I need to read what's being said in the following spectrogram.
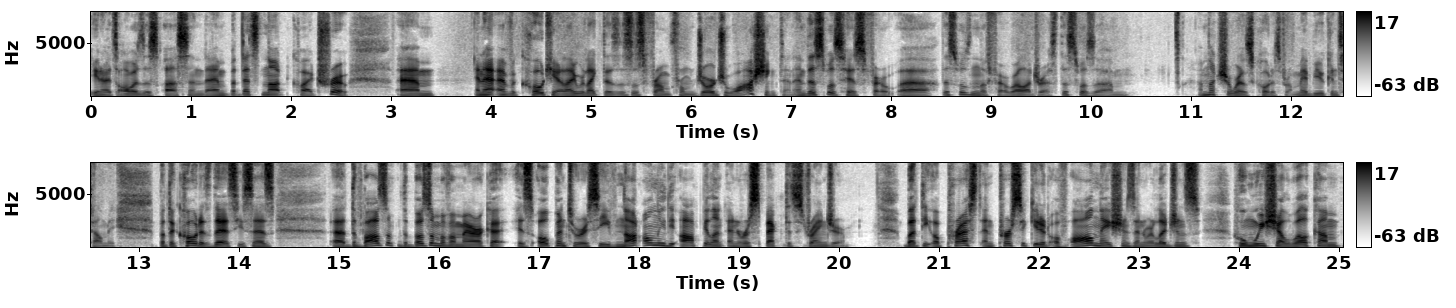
you know it's always this us and them, but that's not quite true. Um, and I have a quote here. I really like this. This is from from George Washington, and this was his fare, uh, this wasn't the farewell address. This was um, I'm not sure where this quote is from. Maybe you can tell me. But the quote is this: He says, uh, "The bosom, the bosom of America is open to receive not only the opulent and respected stranger, but the oppressed and persecuted of all nations and religions, whom we shall welcome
